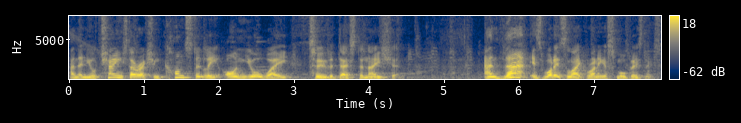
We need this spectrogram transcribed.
and then you'll change direction constantly on your way to the destination. And that is what it's like running a small business.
